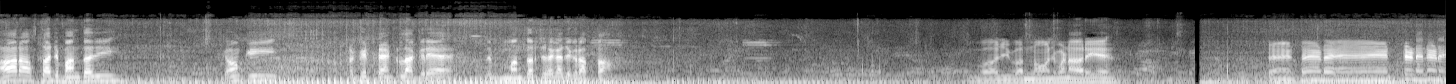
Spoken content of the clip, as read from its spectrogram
ਆਹ ਰਸਤਾ ਅੱਜ ਬੰਦ ਆ ਜੀ। ਕਿਉਂਕਿ ਅੱਗੇ ਟੈਂਟ ਲੱਗ ਰਿਹਾ ਹੈ ਤੇ ਮੰਦਿਰ 'ਚ ਹੈਗਾ ਜਗਰਾਤਾ। ਵਾਹ ਜੀ ਵਾਹ ਨੌਜਵਾਨ ਆ ਰਹੇ ਆ। ਟੈਂ ਟੈਂ ਟੈਂ ਟੈਂ ਟੈਂ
